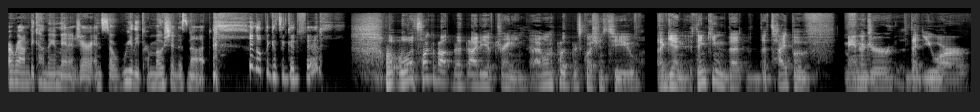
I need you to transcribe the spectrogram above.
around becoming a manager. And so, really, promotion is not. I don't think it's a good fit. Well, let's talk about the idea of training. I want to put this question to you. Again, thinking that the type of manager that you are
